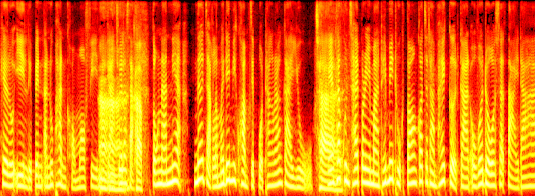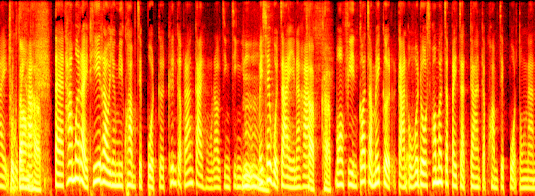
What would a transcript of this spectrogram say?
เฮโรอีนหรือเป็นอนุพันธ์ของมอร์ฟีนในการอ่าช่วยรักษาครับตรงนั้นเนี่ยเนื่องจากเราไม่ได้มีความเจ็บปวดทางร่างกายอยู่ใช่งั้นถ้าคุณใช้ปริมาณที่ไม่ถูกต้องก็จะทำให้เกิดการ overdose และตายได้ถูกไหมต้องคะครับแต่ถ้าเมื่อไหร่ที่เรายังมีความเจ็บปวดเกิดขึ้นกับร่างกายของเราจริง ๆ อยู่อืมไม่ใช่หัวใจนะคะครับครับมอร์ฟีนก็จะไม่เกิดการ overdose เพราะมันจะไปจัดการกับความเจ็บปวดตรงนั้น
